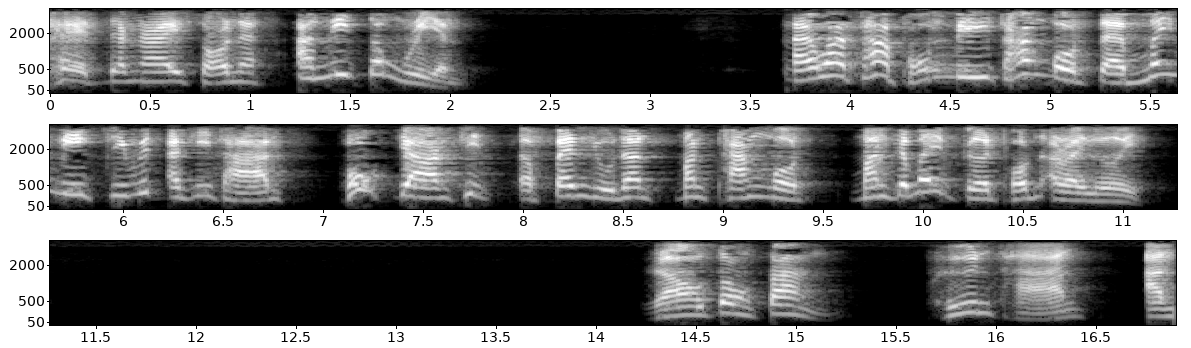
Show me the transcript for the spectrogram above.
เทศยังไงสอนเนี่ยอันนี้ต้องเรียน แต่ว่าถ้าผมมีทั้งหมดแต่ไม่มีชีวิตอธิษฐานทุกอย่างที่เป็นอยู่นั้น มันพังหมด มันจะไม่เกิดผลอะไรเลย เราต้องตั้งพื้นฐานอัน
